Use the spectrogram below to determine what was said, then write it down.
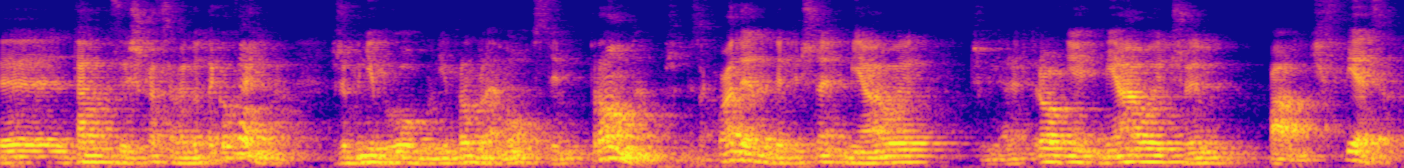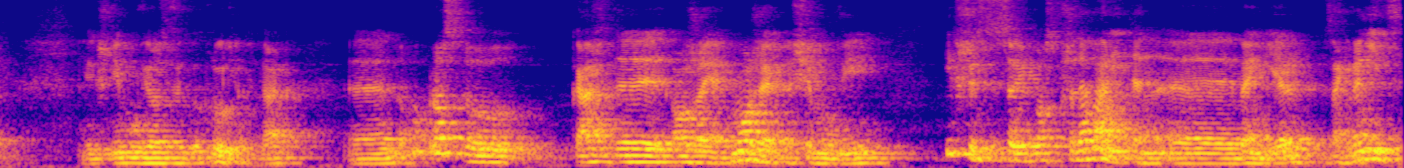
yy, ta nadwyżka całego tego węgla, żeby nie było ogólnie problemu z tym prądem, żeby zakłady energetyczne miały, czyli elektrownie miały czym palić w piecach. Już nie mówię o zwykłych ludziach, tak? Yy, No po prostu każdy orze jak może, jak to się mówi, i wszyscy sobie posprzedawali ten e, węgiel za granicę.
